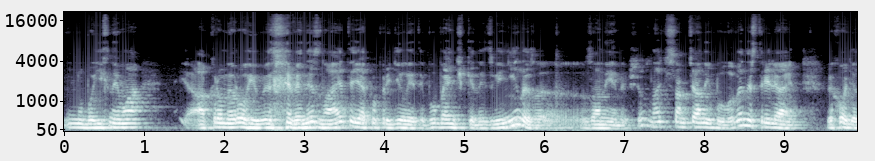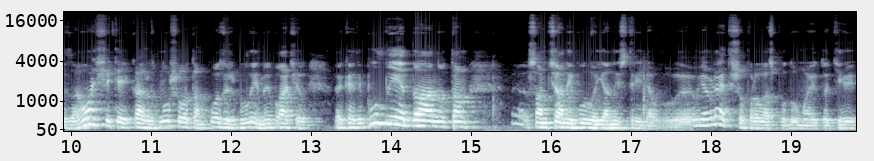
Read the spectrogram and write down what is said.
ну, бо їх нема. А крім рогів, ви, ви не знаєте, як оприділити. Бубенчики не дзвеніли за, за ними, все, значить самця не було. Ви не стріляєте. Виходять загонщики і кажуть, ну що там, кози ж були, ми бачили. Ви кажете, були, да, ну там е, самця не було, я не стріляв. Ви уявляєте, що про вас подумають ті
